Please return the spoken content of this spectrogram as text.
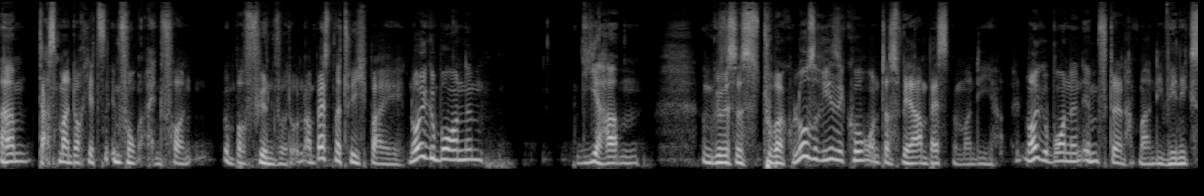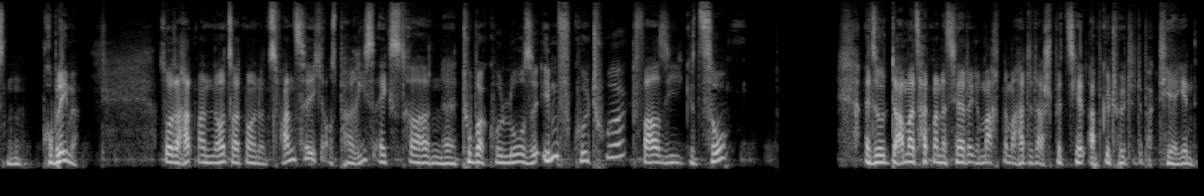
ähm, dass man doch jetzt eine Impfung einführen würde. Und am besten natürlich bei Neugeborenen. Die haben ein gewisses Tuberkuloserisiko und das wäre am besten, wenn man die Neugeborenen impft, dann hat man die wenigsten Probleme. So, da hat man 1929 aus Paris extra eine Tuberkulose-Impfkultur quasi gezogen. Also damals hat man das ja gemacht, man hatte da speziell abgetötete Bakterien,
